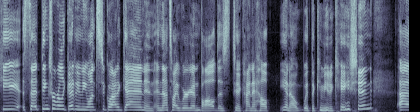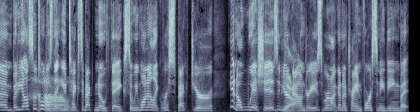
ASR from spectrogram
he said things were really good and he wants to go out again and and that's why we're involved is to kind of help you know with the communication. Um, but he also told us that you Um. texted back no thanks. So we want to like respect your you know wishes and your Yeah. boundaries. We're not going to try and force anything, but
